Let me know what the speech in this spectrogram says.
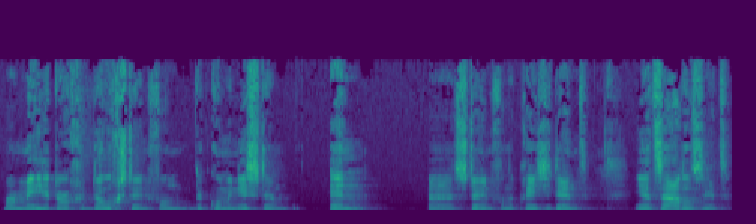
maar mede door gedoogsteun van de communisten en uh, steun van de president in het zadel zit.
